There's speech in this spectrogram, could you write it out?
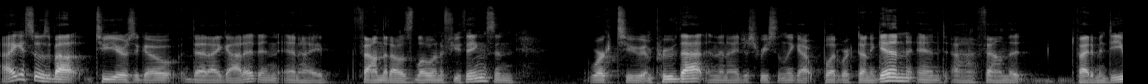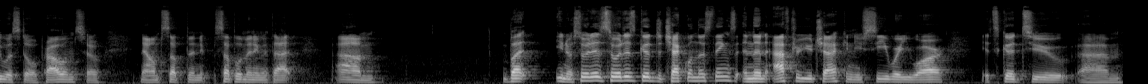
I guess it was about two years ago that I got it, and and I found that I was low in a few things and worked to improve that. And then I just recently got blood work done again and uh, found that vitamin D was still a problem. So now I'm supplementing with that. Um, but you know, so it is so it is good to check on those things, and then after you check and you see where you are, it's good to um,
